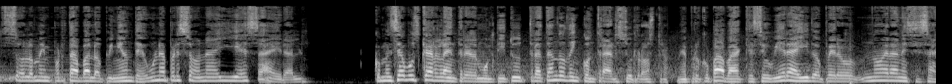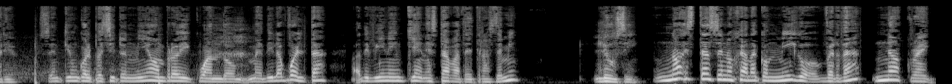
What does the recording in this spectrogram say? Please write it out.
solo me importaba la opinión de una persona y esa era Comencé a buscarla entre la multitud tratando de encontrar su rostro. Me preocupaba que se hubiera ido, pero no era necesario. Sentí un golpecito en mi hombro y cuando me di la vuelta, adivinen quién estaba detrás de mí. Lucy, no estás enojada conmigo, ¿verdad? No, Craig,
